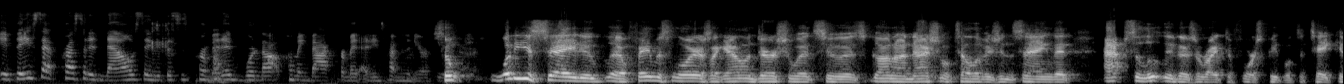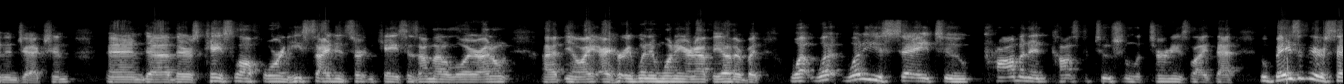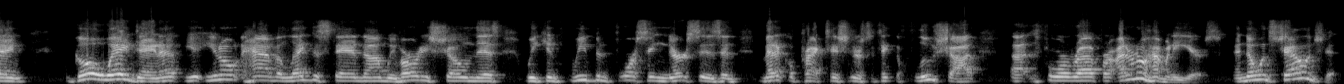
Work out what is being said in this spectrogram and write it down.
if they set precedent now saying that this is permitted, we're not coming back from it anytime in the near future. So, what do you say to you know, famous lawyers like Alan Dershowitz, who has gone on national television saying that absolutely there's a right to force people to take an injection, and uh, there's case law for it. He cited certain cases. I'm not a lawyer. I don't, uh, you know, I, I heard he went in one ear and out the other. But what what what do you say to prominent constitutional attorneys like that who basically are saying? Go away dana you, you don't have a leg to stand on we've already shown this we can we've been forcing nurses and medical practitioners to take the flu shot uh, for uh, for i don't know how many years and no one's challenged it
